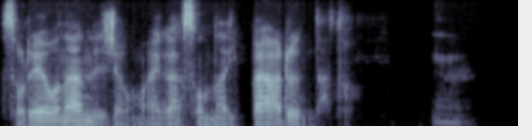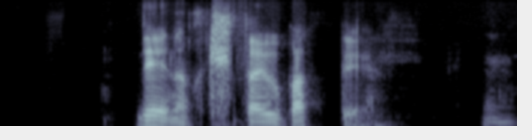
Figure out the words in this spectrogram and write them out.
それをなんでじゃあお前がそんないっぱいあるんだと。うんで、なんか携帯奪って、うん。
